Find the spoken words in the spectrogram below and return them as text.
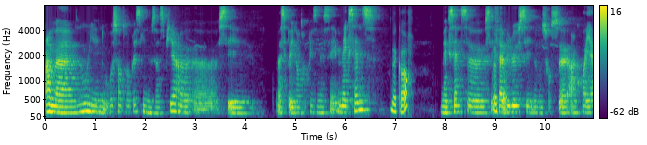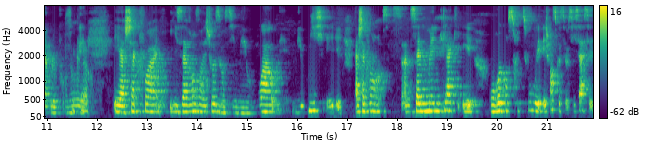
Ah bah nous, il y a une grosse entreprise qui nous inspire. euh, euh, c'est bah, c'est pas une entreprise, mais c'est Make Sense. D'accord, Make Sense, euh, c'est fabuleux, c'est une ressource euh, incroyable pour nous. Et, et à chaque fois, ils avancent dans des choses et on se dit, mais waouh, mais, mais oui. Et, et à chaque fois, on- ça, ça nous met une claque et on reconstruit tout. Et, et je pense que c'est aussi ça, c'est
